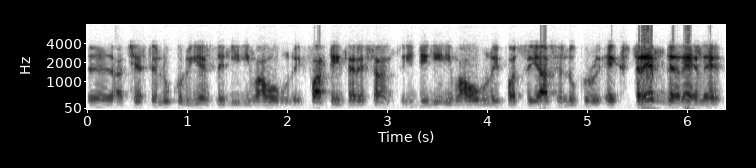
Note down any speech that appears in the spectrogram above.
Ă, aceste lucruri ies din inima omului. Foarte interesant. Din inima omului pot să iasă lucruri extrem de rele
